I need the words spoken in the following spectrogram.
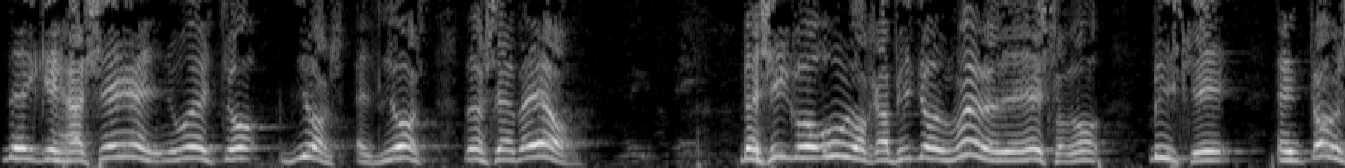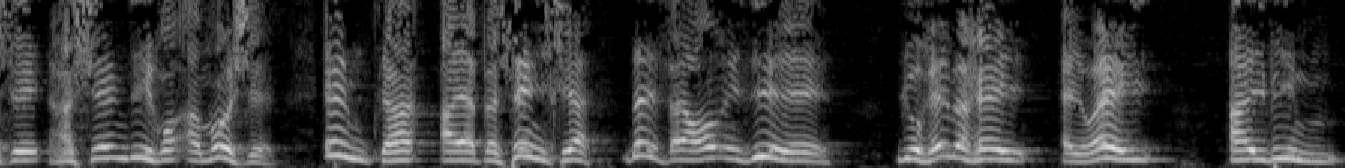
de que Hashem es nuestro Dios, el Dios de los hebreos. Versículo 1, capítulo 9 de eso, dice, entonces Hashem dijo a Moshe, entra a la presencia del faraón y dice, Yuhebahei Elohei Aibim,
